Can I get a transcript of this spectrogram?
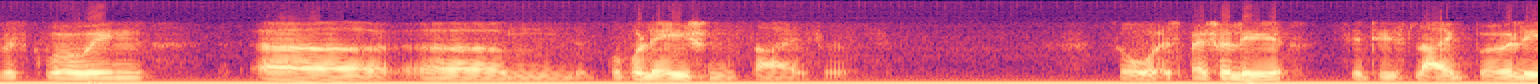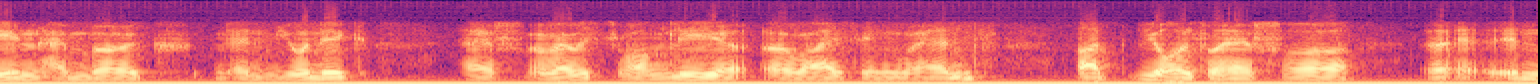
with growing uh, um, population sizes. So especially cities like Berlin, Hamburg, and Munich have very strongly uh, rising rents. But we also have uh, uh, in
